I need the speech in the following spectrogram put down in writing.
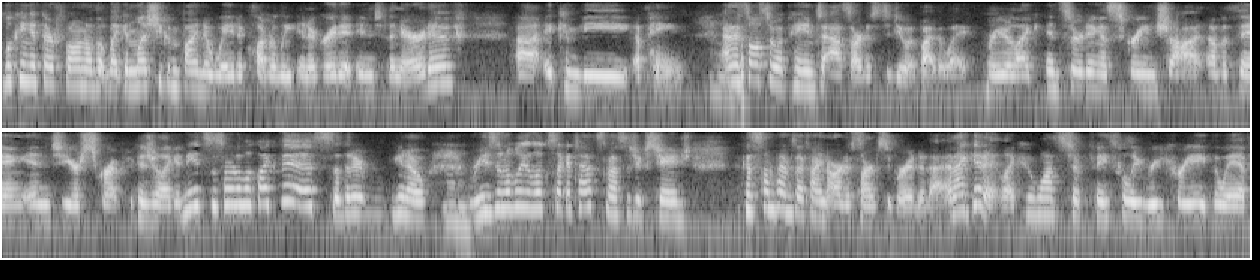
looking at their phone, although like unless you can find a way to cleverly integrate it into the narrative, uh, it can be a pain. And it's also a pain to ask artists to do it, by the way, where you're like inserting a screenshot of a thing into your script because you're like, it needs to sort of look like this so that it, you know, reasonably looks like a text message exchange. Because sometimes I find artists aren't super into that. And I get it. Like, who wants to faithfully recreate the way a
